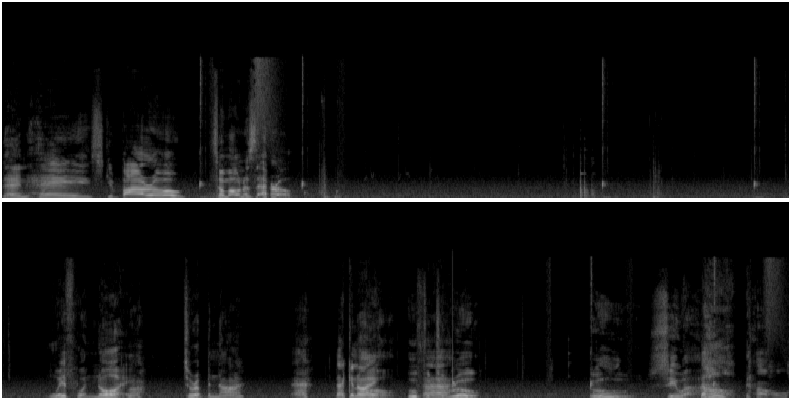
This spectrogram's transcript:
Ben Hayes, Skibaro, Simona Zero. With. Huh? Turapinar? Eh, Bekanoy. Oh, Ufa Ah. Taru. Ooh, Siwa. Oh. Oh.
